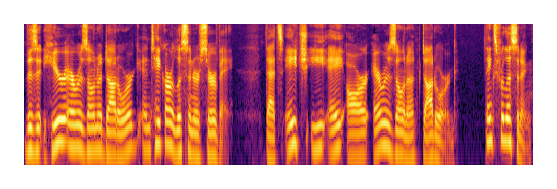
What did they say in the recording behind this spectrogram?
Visit herearizona.org and take our listener survey. That's H E A R Arizona.org. Thanks for listening.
